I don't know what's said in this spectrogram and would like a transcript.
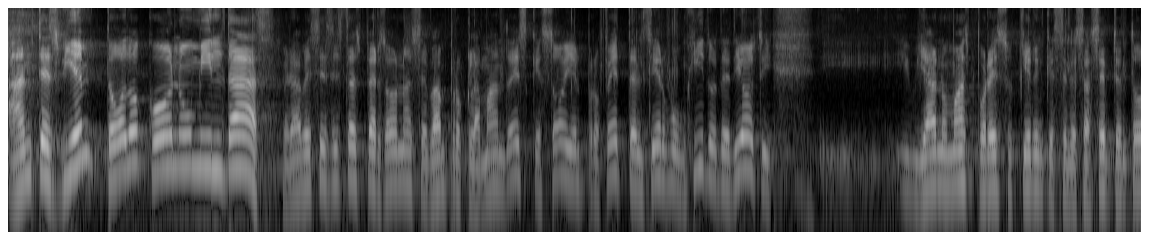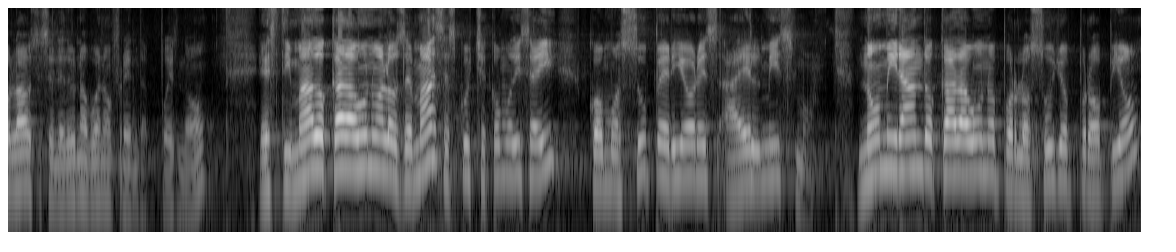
Antes bien, todo con humildad. ¿verdad? A veces estas personas se van proclamando, es que soy el profeta, el siervo ungido de Dios y ya nomás por eso quieren que se les acepte en todos lados y se le dé una buena ofrenda. Pues no. Estimado cada uno a los demás, escuche cómo dice ahí, como superiores a él mismo. No mirando cada uno por lo suyo propio,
